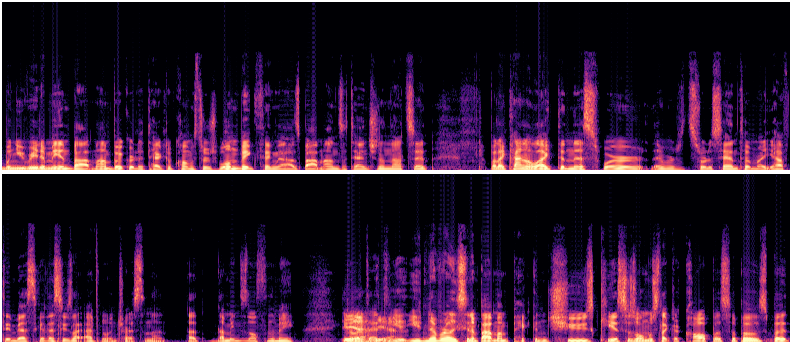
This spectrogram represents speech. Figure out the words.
when you read a main Batman book or Detective Comics, there's one big thing that has Batman's attention, and that's it. But I kind of liked in this where they were sort of saying to him, right, you have to investigate this. He's like, I have no interest in that. That that means nothing to me. You know, Yeah, it- it- yeah. You, you've never really seen a Batman pick and choose cases, almost like a cop, I suppose. But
